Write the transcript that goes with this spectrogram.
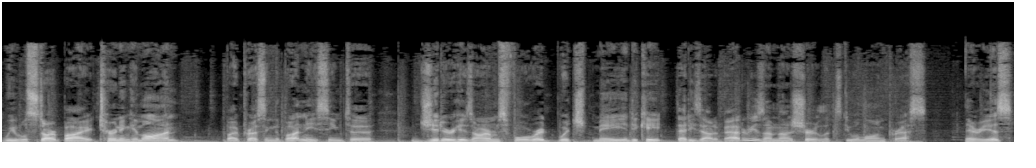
We will start by turning him on by pressing the button. He seemed to jitter his arms forward, which may indicate that he's out of batteries. I'm not sure. Let's do a long press. There he is.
